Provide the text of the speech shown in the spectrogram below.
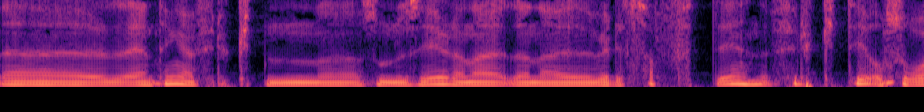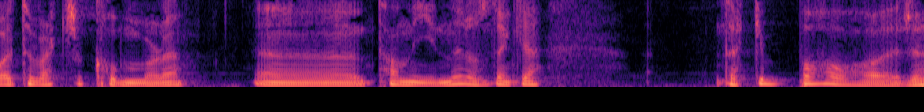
En ting er frukten, eh, som du sier. Den er, den er veldig saftig, fruktig. Og så etter hvert så kommer det eh, tanniner. Og så tenker jeg det er ikke bare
